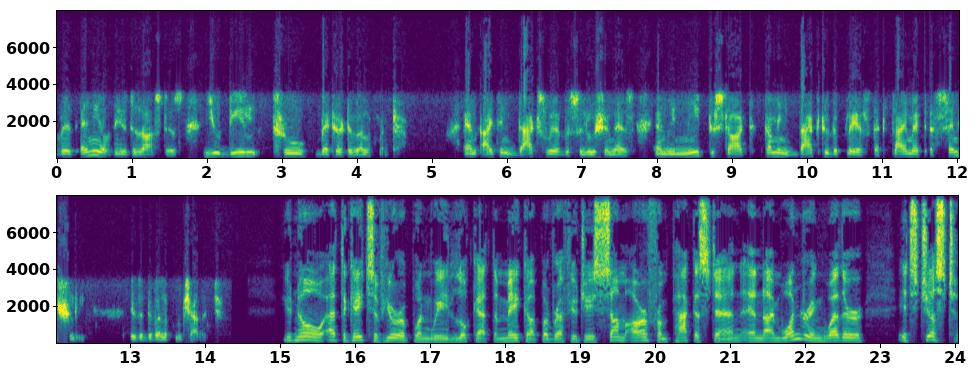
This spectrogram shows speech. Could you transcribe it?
with any of these disasters? You deal through better development. And I think that's where the solution is. And we need to start coming back to the place that climate essentially is a development challenge. You know, at the gates of Europe, when we look at the makeup of refugees, some are from Pakistan, and I'm wondering whether it's just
